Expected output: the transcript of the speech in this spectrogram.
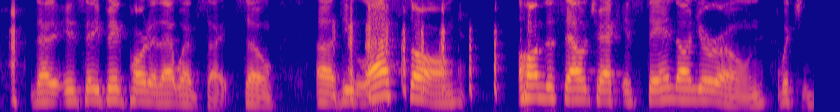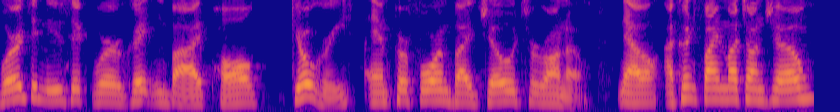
that is a big part of that website. So uh, the last song on the soundtrack is Stand on Your Own, which words and music were written by Paul Gilreath and performed by Joe Toronto. Now, I couldn't find much on Joe.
